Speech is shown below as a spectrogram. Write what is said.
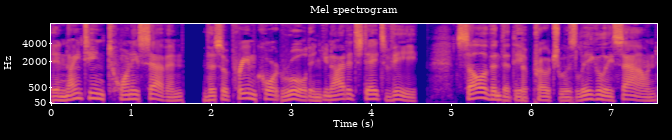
In 1927, the Supreme Court ruled in United States v. Sullivan that the approach was legally sound,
